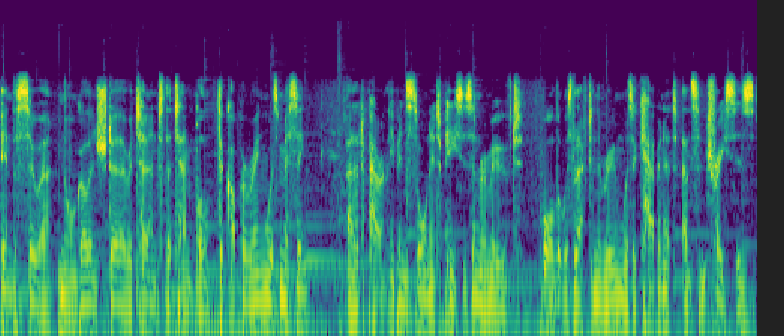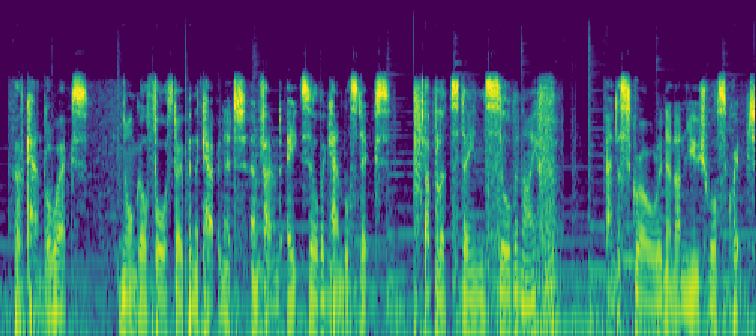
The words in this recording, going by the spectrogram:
In the sewer, Nornghal and Stör returned to the temple. The copper ring was missing, and had apparently been sawn into pieces and removed. All that was left in the room was a cabinet and some traces of candle wax. Nornghal forced open the cabinet and found eight silver candlesticks, a blood-stained silver knife, and a scroll in an unusual script.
